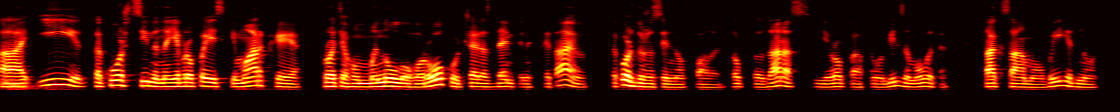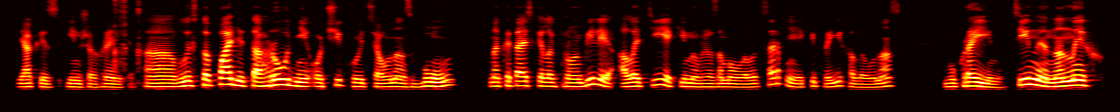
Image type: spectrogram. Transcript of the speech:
А, і також ціни на європейські марки протягом минулого року через демпінг Китаю також дуже сильно впали. Тобто зараз з Європи автомобіль замовити так само вигідно, як і з інших ринків. В листопаді та грудні очікується у нас бум на китайські електромобілі, але ті, які ми вже замовили в серпні, які приїхали у нас в Україну. Ціни на них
